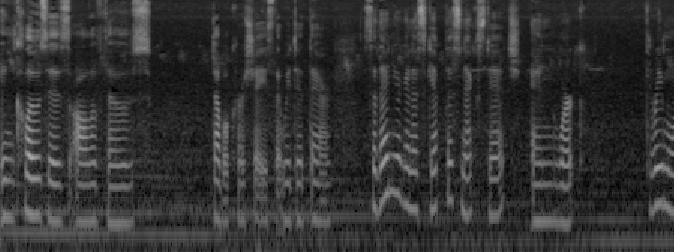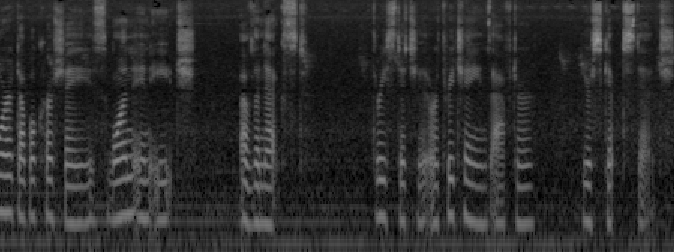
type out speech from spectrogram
encloses all of those double crochets that we did there. So then you're going to skip this next stitch and work three more double crochets, one in each of the next three stitches or three chains after your skipped stitch.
